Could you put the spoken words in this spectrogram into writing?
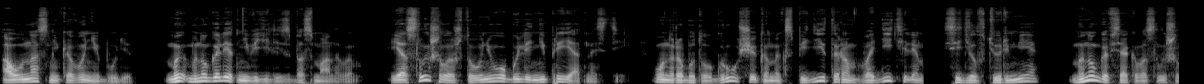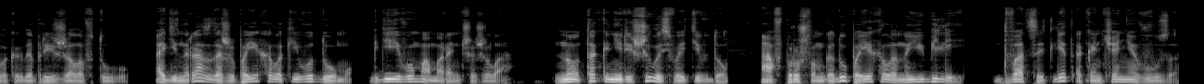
а у нас никого не будет. Мы много лет не виделись с Басмановым. Я слышала, что у него были неприятности. Он работал грузчиком, экспедитором, водителем, сидел в тюрьме. Много всякого слышала, когда приезжала в Тулу. Один раз даже поехала к его дому, где его мама раньше жила. Но так и не решилась войти в дом. А в прошлом году поехала на юбилей, 20 лет окончания вуза.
